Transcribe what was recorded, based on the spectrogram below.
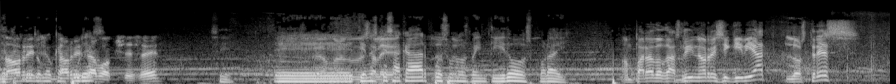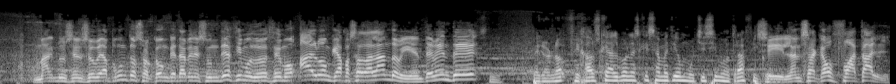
Norris a apures. boxes, ¿eh? Sí. Eh, Pero, ¿dónde tienes sale que sacar pues Lando? unos 22 por ahí. Han parado Gasly, Norris y Kvyat, los tres. Magnussen sube a puntos, Ocon que también es un décimo, duodécimo Albon que ha pasado a Lando, evidentemente. Pero no, fijaos que Albon es que se ha metido muchísimo tráfico. Sí, la han sacado fatal.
